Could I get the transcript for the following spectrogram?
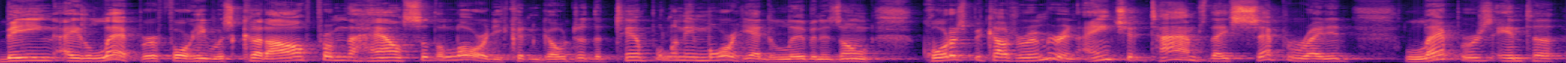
being a leper, for he was cut off from the house of the Lord. He couldn't go to the temple anymore. He had to live in his own quarters because remember, in ancient times, they separated lepers into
